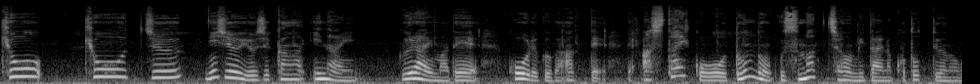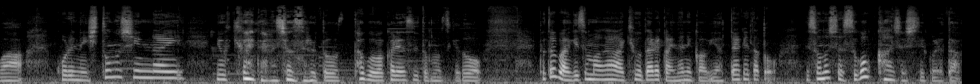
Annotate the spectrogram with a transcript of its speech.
今日今日中24時間以内ぐらいまで効力があってで明日以降どんどん薄まっちゃうみたいなことっていうのはこれね人の信頼に置き換えた話をすると多分分かりやすいと思うんですけど例えばあげ妻が今日誰かに何かをやってあげたと。でその人はすごく感謝してくれた。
